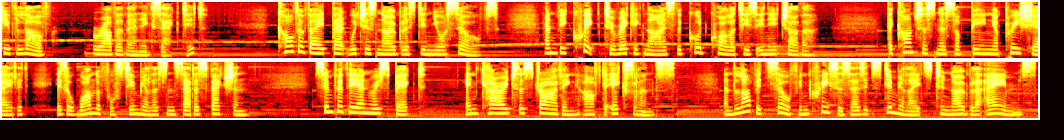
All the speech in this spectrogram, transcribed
give love rather than exact it. Cultivate that which is noblest in yourselves, and be quick to recognize the good qualities in each other. The consciousness of being appreciated is a wonderful stimulus and satisfaction. Sympathy and respect encourage the striving after excellence, and love itself increases as it stimulates to nobler aims.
